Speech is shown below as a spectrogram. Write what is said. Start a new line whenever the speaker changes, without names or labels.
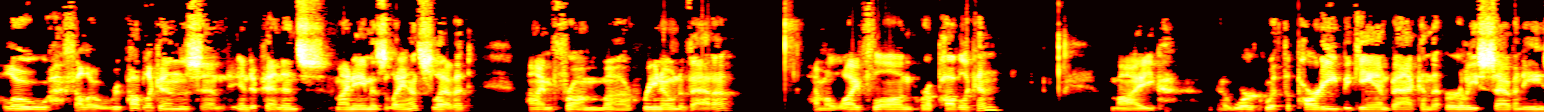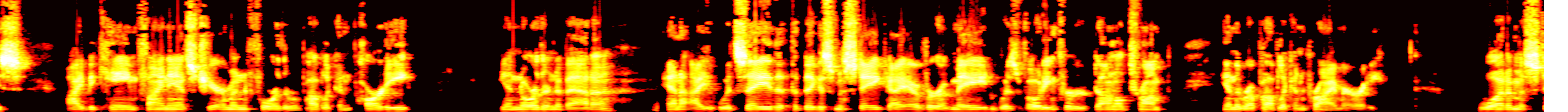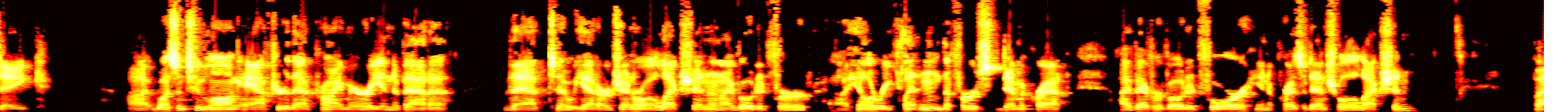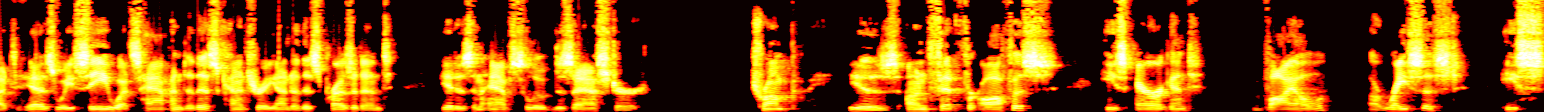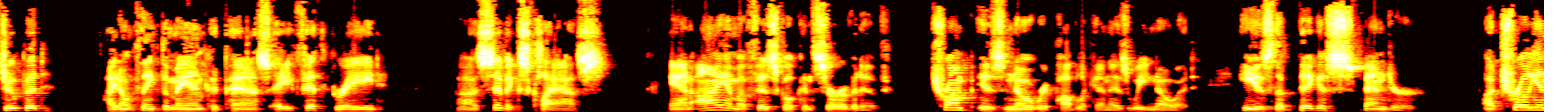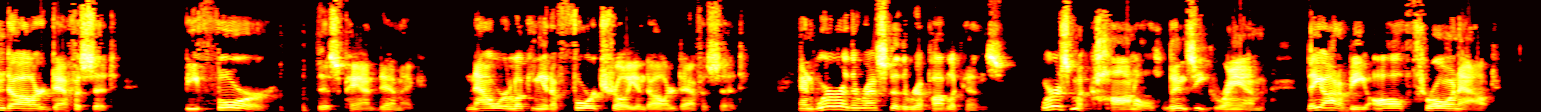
Hello, fellow Republicans and independents. My name is Lansford Levitt. I'm from uh, Reno, Nevada. I'm a lifelong Republican. My uh, work with the party began back in the early 70s. I became finance chairman for the Republican Party in Northern Nevada. And I would say that the biggest mistake I ever have made was voting for Donald Trump in the Republican primary. What a mistake. Uh, it wasn't too long after that primary in Nevada that uh, we had our general election, and I voted for uh, Hillary Clinton, the first Democrat I've ever voted for in a presidential election. But as we see what's happened to this country under this president, it is an absolute disaster. Trump is unfit for office. He's arrogant, vile, a racist. He's stupid. I don't think the man could pass a fifth grade uh, civics class. And I am a fiscal conservative. Trump is no Republican as we know it. He is the biggest spender. A trillion dollar deficit before this pandemic. Now we're looking at a $4 trillion deficit. And where are the rest of the Republicans? Where's McConnell, Lindsey Graham? They ought to be all thrown out.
